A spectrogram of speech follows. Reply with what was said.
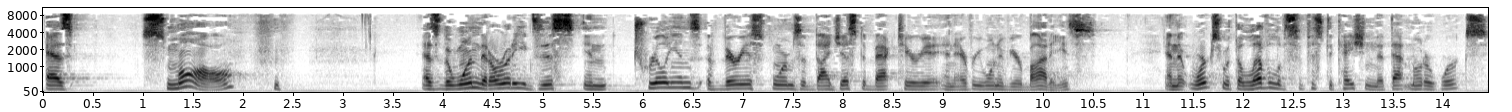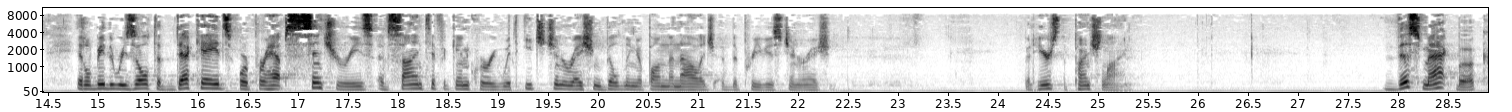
as small as the one that already exists in trillions of various forms of digestive bacteria in every one of your bodies, and that works with the level of sophistication that that motor works, it'll be the result of decades or perhaps centuries of scientific inquiry with each generation building upon the knowledge of the previous generation. But here's the punchline. This MacBook,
